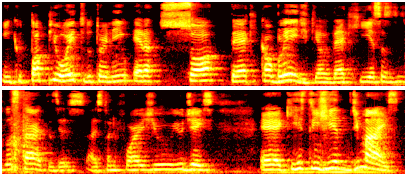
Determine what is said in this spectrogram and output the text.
em que o top 8 do torneio era só deck Callblade, que é o deck que essas duas cartas, a Stoneforge e o, e o Jace, é, que restringia demais.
